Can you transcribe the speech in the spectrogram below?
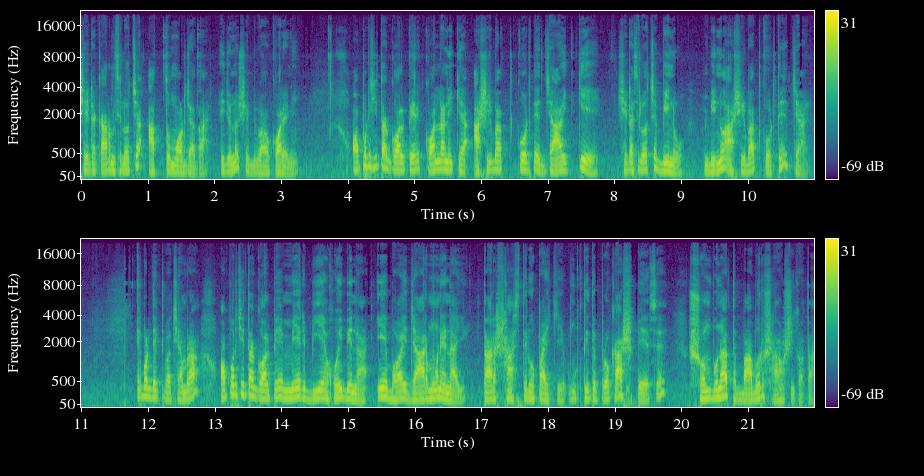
সেটা কারণ ছিল হচ্ছে আত্মমর্যাদা, এই জন্য সে বিবাহ করেনি। অপরিচিতা গল্পের কল্যাণীকে আশীর্বাদ করতে যায় কে? সেটা ছিল হচ্ছে বিনু। বিনু আশীর্বাদ করতে যায়। এরপর দেখতে পাচ্ছি আমরা, অপরিচিতা গল্পে মেয়ের বিয়ে হইবে না, এ ভয় যার মনে নাই, তার শাস্তির উপায় কি? মুক্তিতে প্রকাশ পেয়েছে শম্ভুনাথ বাবুর সাহসিকতা।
